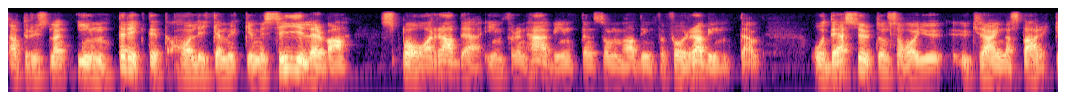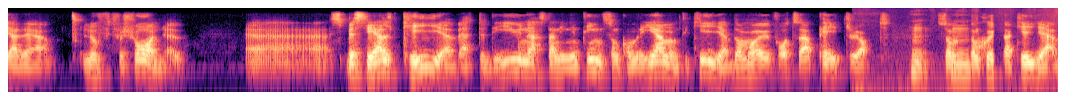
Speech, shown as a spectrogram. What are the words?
att Ryssland inte riktigt har lika mycket missiler va, sparade inför den här vintern som de hade inför förra vintern. Och dessutom så har ju Ukraina starkare luftförsvar nu. Eh, speciellt Kiev, vet du, det är ju nästan ingenting som kommer igenom till Kiev. De har ju fått så här Patriot mm. som mm. de skyddar Kiev.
